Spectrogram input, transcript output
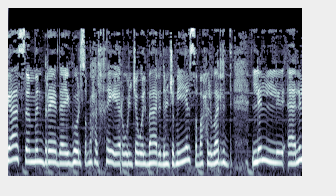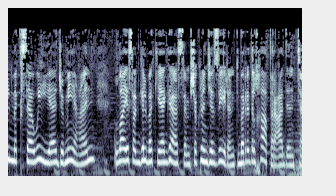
قاسم من بريدة يقول صباح الخير والجو البارد الجميل صباح الورد لل... آه، للمكساوية جميعا. الله يسعد قلبك يا قاسم. شكرا جزيلا. تبرد الخاطر عاد أنت.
